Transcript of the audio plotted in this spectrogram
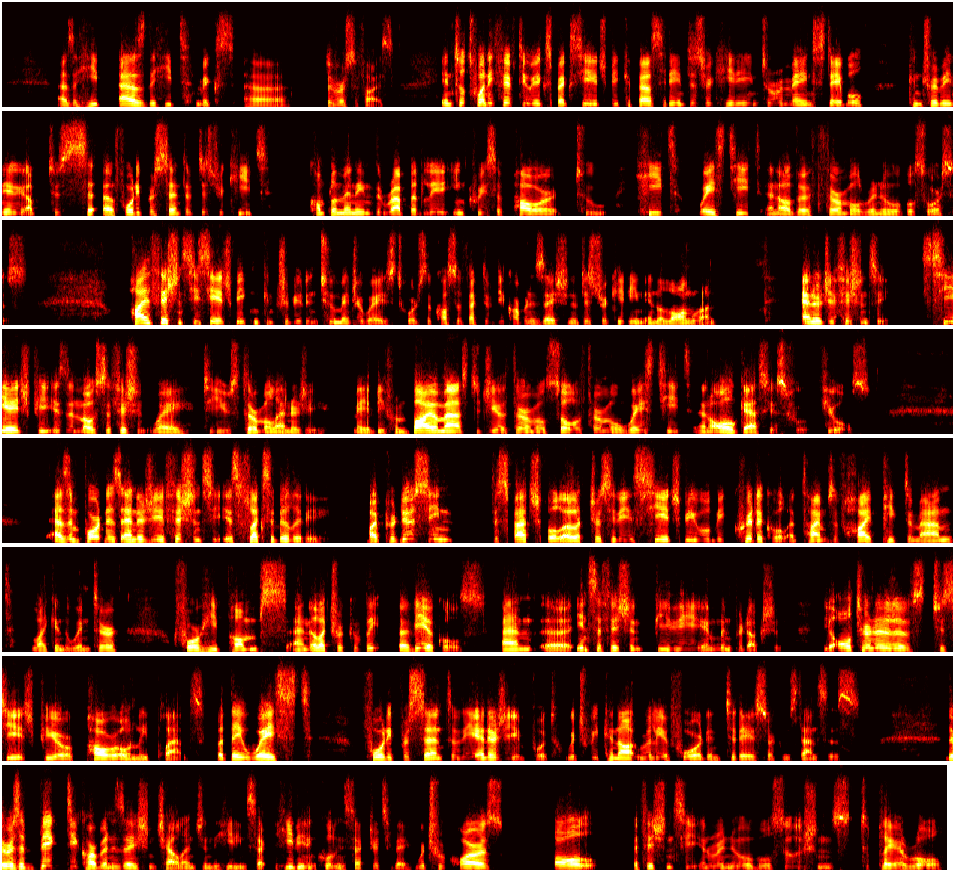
as, heat, as the heat mix uh, diversifies. Until 2050, we expect CHP capacity in district heating to remain stable, contributing up to 40% uh, of district heat, complementing the rapidly increase of power to heat, waste heat, and other thermal renewable sources. High efficiency CHP can contribute in two major ways towards the cost effective decarbonization of district heating in the long run. Energy efficiency. CHP is the most efficient way to use thermal energy, may it be from biomass to geothermal, solar thermal, waste heat, and all gaseous fu fuels. As important as energy efficiency is flexibility. By producing dispatchable electricity, CHP will be critical at times of high peak demand, like in the winter, for heat pumps and electric uh, vehicles, and uh, insufficient PV and wind production. The alternatives to CHP are power-only plants, but they waste 40% of the energy input, which we cannot really afford in today's circumstances. There is a big decarbonization challenge in the heating, heating and cooling sector today, which requires all efficiency and renewable solutions to play a role.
